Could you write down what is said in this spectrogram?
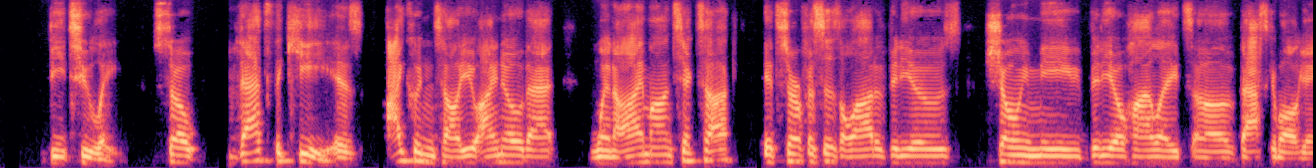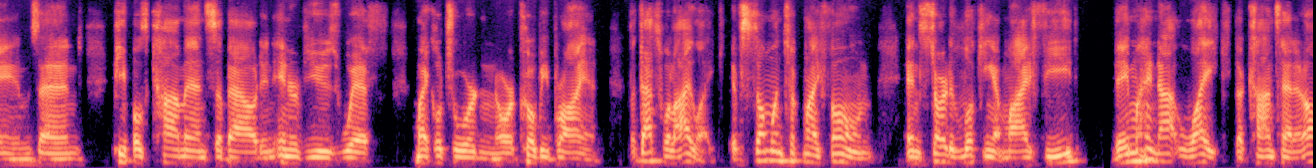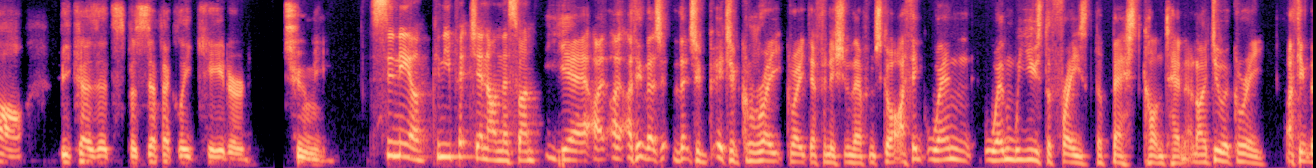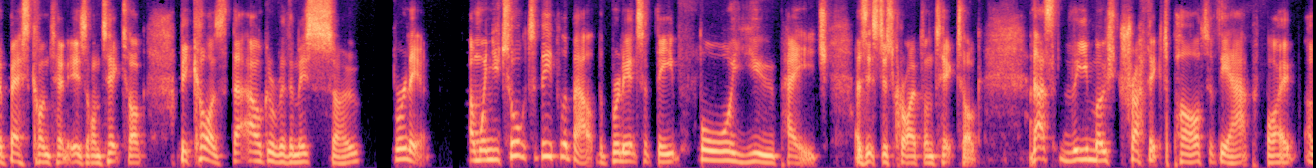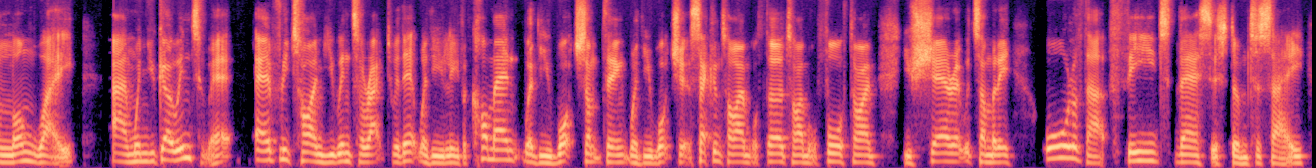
be too late. So that's the key is I couldn't tell you. I know that when I'm on TikTok, it surfaces a lot of videos showing me video highlights of basketball games and people's comments about in interviews with Michael Jordan or Kobe Bryant. But that's what I like. If someone took my phone and started looking at my feed, they might not like the content at all because it's specifically catered to me. Sunil, can you pitch in on this one? Yeah, I, I, think that's that's a it's a great great definition there from Scott. I think when when we use the phrase the best content, and I do agree, I think the best content is on TikTok because that algorithm is so brilliant. And when you talk to people about the brilliance of the For You page, as it's described on TikTok, that's the most trafficked part of the app by a long way. And when you go into it, every time you interact with it, whether you leave a comment, whether you watch something, whether you watch it a second time or third time or fourth time, you share it with somebody, all of that feeds their system to say,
